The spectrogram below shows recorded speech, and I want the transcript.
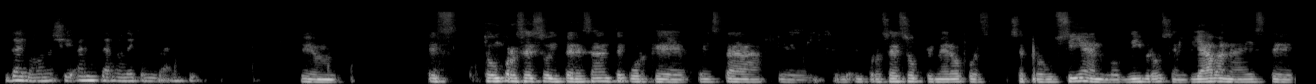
dai monaci all'interno dei conventi. Um, es todo un proceso interesante porque esta, eh, el, el, proceso primero pues se producían los libros, enviaban a este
